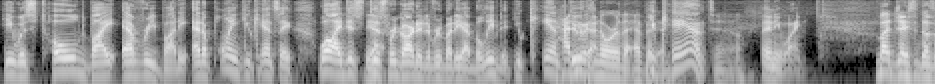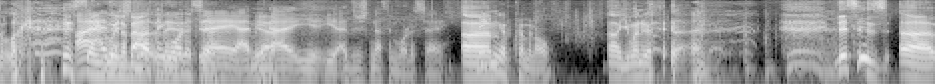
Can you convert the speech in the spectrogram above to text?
He was told by everybody. At a point, you can't say, "Well, I just Yeah. disregarded everybody. I believed it." You can't How do do you that. ignore the evidence. You can't. Yeah. Anyway, But Jason doesn't look I, I, sanguine there's about nothing the, more to yeah. say. I mean, Yeah. I, yeah, yeah, there's nothing more to say. Um, Speaking of criminal, oh, you want to? this is, uh,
